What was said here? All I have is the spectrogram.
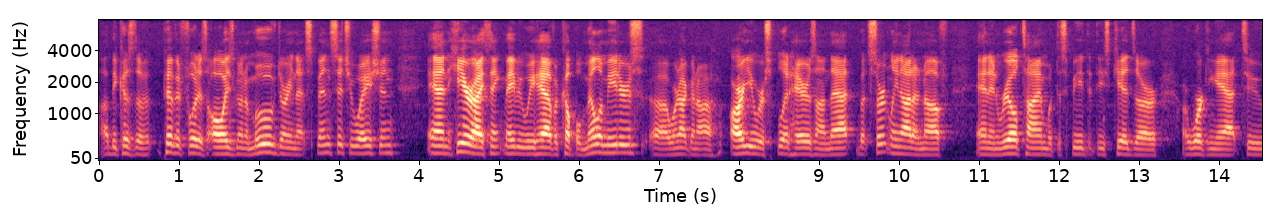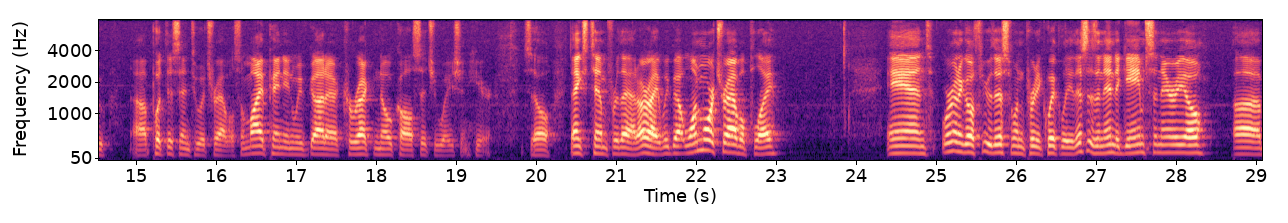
uh, because the pivot foot is always going to move during that spin situation. And here I think maybe we have a couple millimeters. Uh, we're not going to argue or split hairs on that, but certainly not enough. And in real time with the speed that these kids are, are working at to uh, put this into a travel. So in my opinion, we've got a correct no-call situation here. So thanks, Tim, for that. All right, we've got one more travel play. And we're going to go through this one pretty quickly. This is an end-of-game scenario, uh,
